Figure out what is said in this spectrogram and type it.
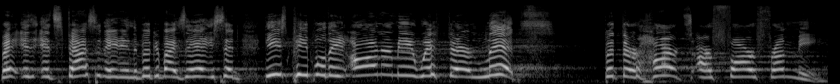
But it, it's fascinating. In the book of Isaiah, he said, These people, they honor me with their lips, but their hearts are far from me.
